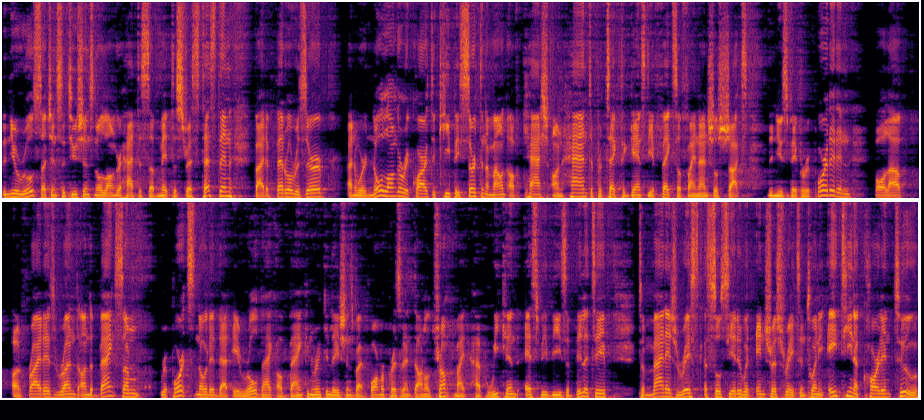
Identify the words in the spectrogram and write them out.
the new rules, such institutions no longer had to submit to stress testing by the Federal Reserve and were no longer required to keep a certain amount of cash on hand to protect against the effects of financial shocks, the newspaper reported in Fallout on Friday's run on the bank. Some reports noted that a rollback of banking regulations by former President Donald Trump might have weakened SVB's ability to manage risk associated with interest rates. In 2018, according to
